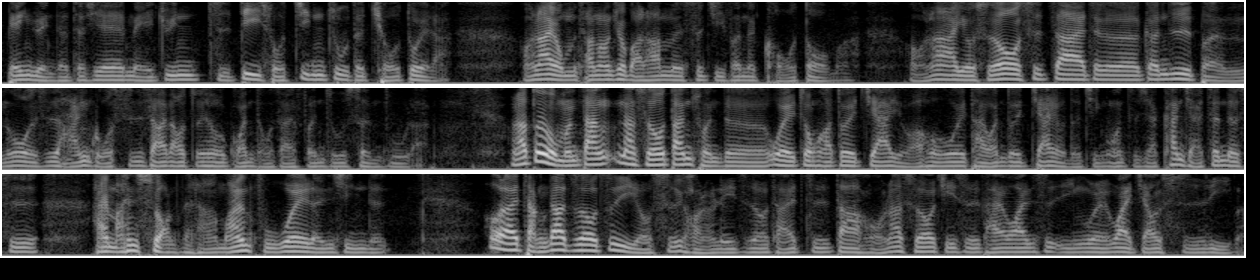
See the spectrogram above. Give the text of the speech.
边缘的这些美军子弟所进驻的球队啦。哦，那我们常常就把他们十几分的口斗嘛，哦，那有时候是在这个跟日本或者是韩国厮杀到最后关头才分出胜负了。那对我们当那时候单纯的为中华队加油啊，或为台湾队加油的情况之下，看起来真的是还蛮爽的啦，蛮抚慰人心的。后来长大之后，自己有思考能力之后，才知道哦，那时候其实台湾是因为外交失利嘛。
